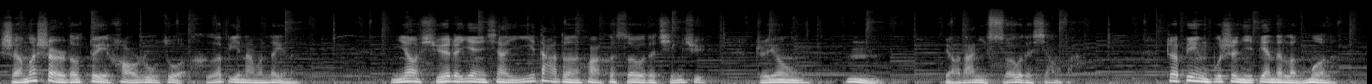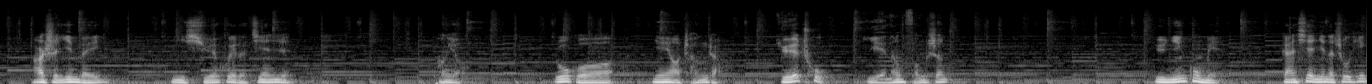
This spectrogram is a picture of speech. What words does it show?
什么事儿都对号入座，何必那么累呢？你要学着咽下一大段话和所有的情绪，只用“嗯”表达你所有的想法。这并不是你变得冷漠了，而是因为你学会了坚韧。朋友，如果您要成长，绝处也能逢生。与您共勉，感谢您的收听，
